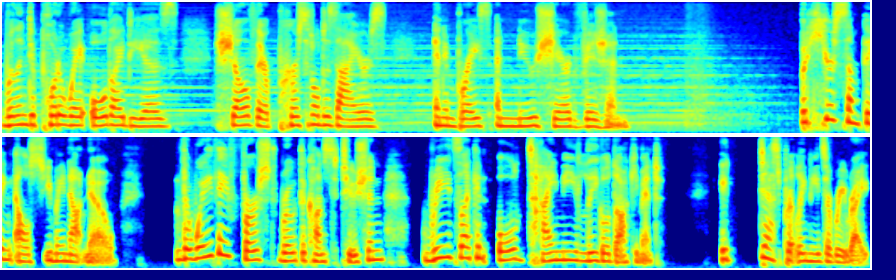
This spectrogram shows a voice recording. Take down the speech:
willing to put away old ideas, shelve their personal desires, and embrace a new shared vision. But here's something else you may not know. The way they first wrote the Constitution reads like an old timey legal document. It desperately needs a rewrite.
